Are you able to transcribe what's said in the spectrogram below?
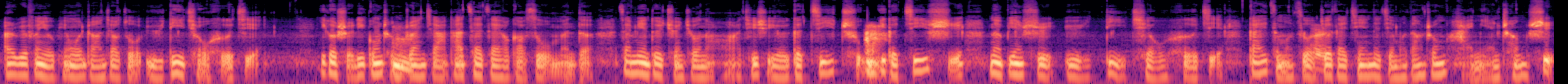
二月份有篇文章叫做《与地球和解》。一个水利工程专家，他再再要告诉我们的，在面对全球暖化，其实有一个基础，一个基石，那便是与地球和解。该怎么做？就在今天的节目当中，海绵城市。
